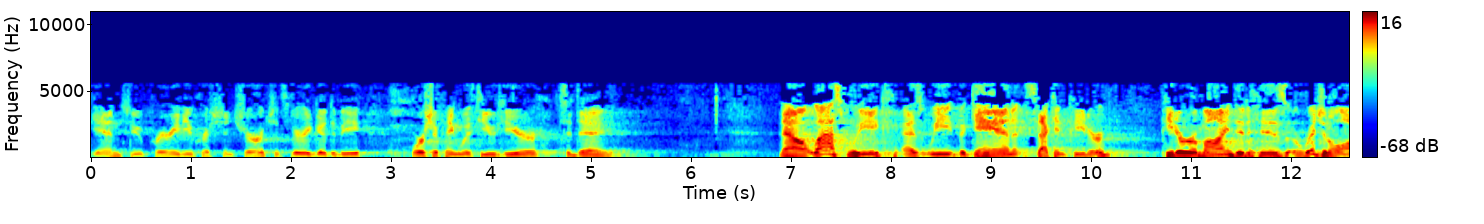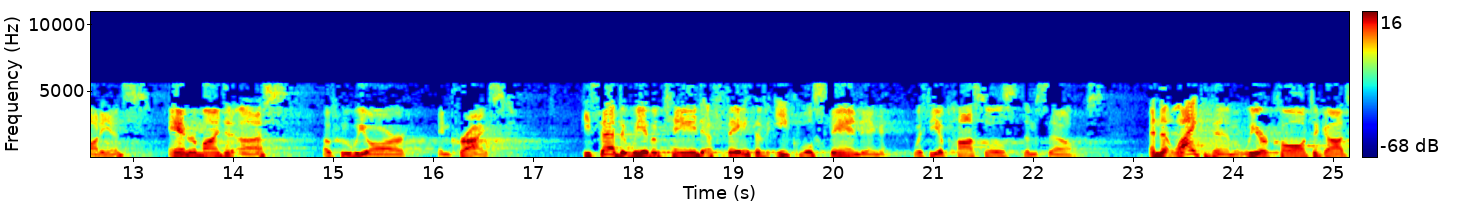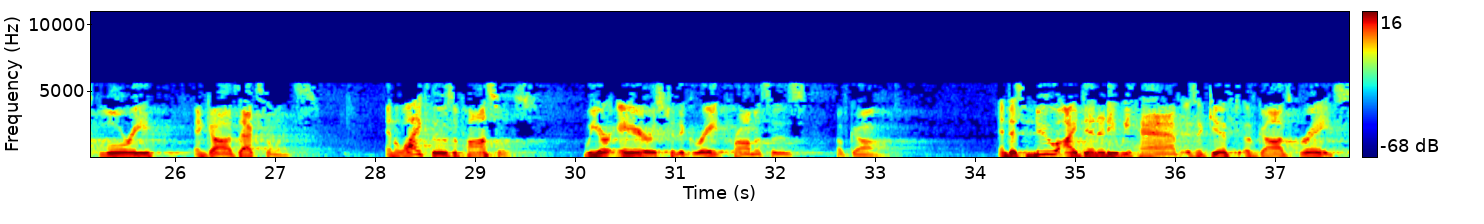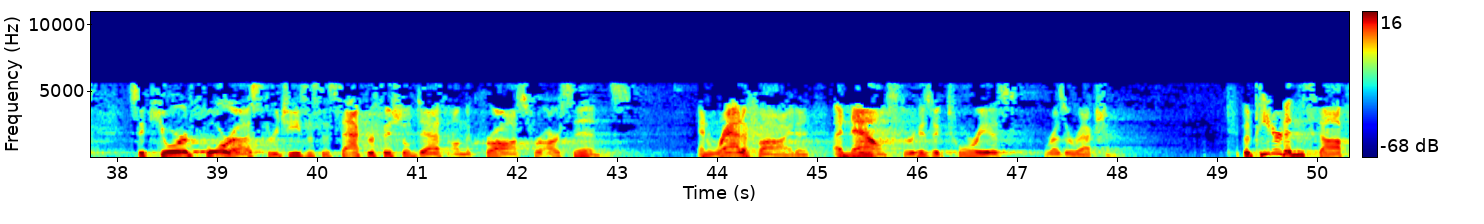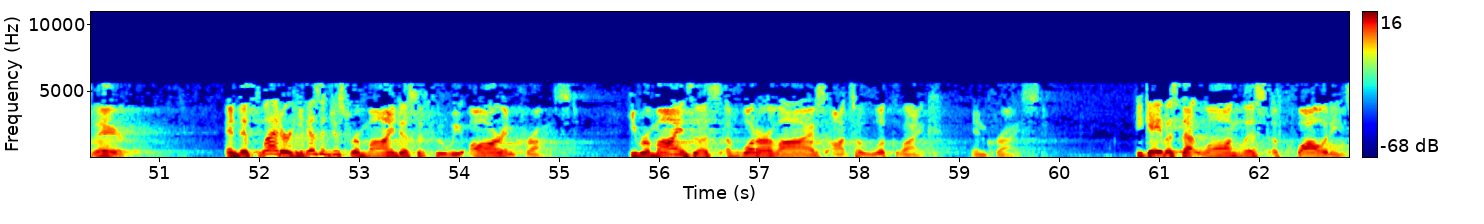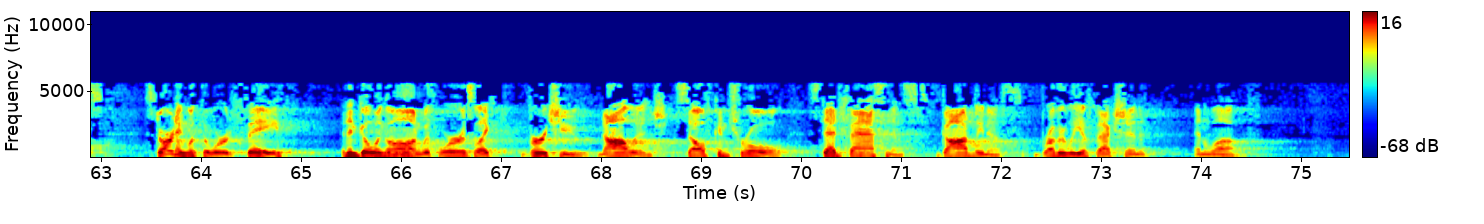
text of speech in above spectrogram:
again to Prairie View Christian Church. It's very good to be worshiping with you here today. Now, last week, as we began 2 Peter, Peter reminded his original audience and reminded us of who we are in Christ. He said that we have obtained a faith of equal standing with the apostles themselves, and that like them, we are called to God's glory and God's excellence. And like those apostles, we are heirs to the great promises of God. And this new identity we have is a gift of God's grace, secured for us through Jesus' sacrificial death on the cross for our sins, and ratified and announced through his victorious resurrection. But Peter didn't stop there. In this letter, he doesn't just remind us of who we are in Christ. He reminds us of what our lives ought to look like in Christ. He gave us that long list of qualities, starting with the word faith, and then going on with words like virtue, knowledge, self-control, steadfastness, godliness, brotherly affection, and love.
